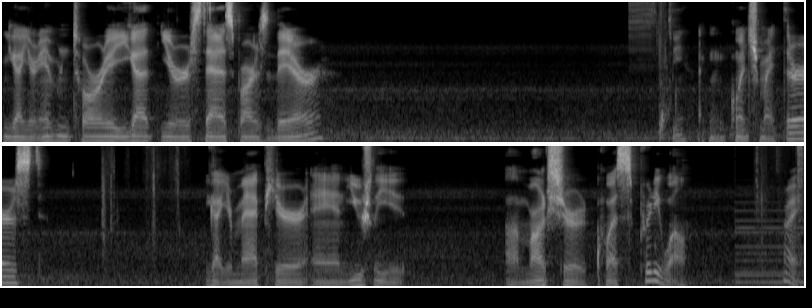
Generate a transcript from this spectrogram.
You got your inventory. You got your status bars there. See, I can quench my thirst. You got your map here, and usually uh, marks your quests pretty well. Right.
